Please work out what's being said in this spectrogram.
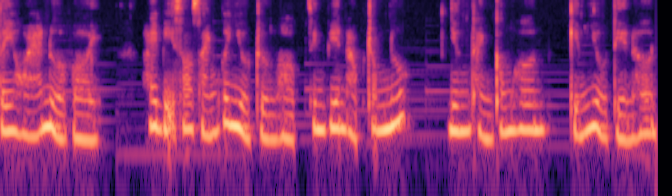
tây hóa nửa vời hay bị so sánh với nhiều trường hợp sinh viên học trong nước nhưng thành công hơn, kiếm nhiều tiền hơn.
